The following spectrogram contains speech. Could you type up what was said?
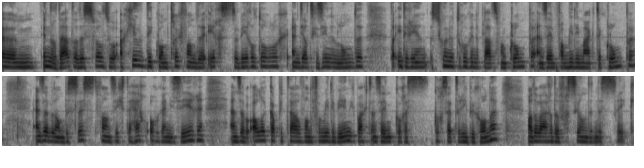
um, inderdaad, dat is wel zo. Achille die kwam terug van de Eerste Wereldoorlog en die had gezien in Londen dat iedereen schoenen droeg in de plaats van klompen en zijn familie maakte klompen. En ze hebben dan beslist van zich te herorganiseren en ze hebben alle kapitaal van de familie bijeengebracht en zijn corsetterie begonnen. Maar er waren er verschillende in de streek.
